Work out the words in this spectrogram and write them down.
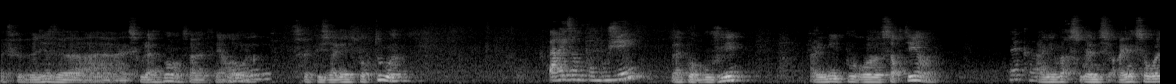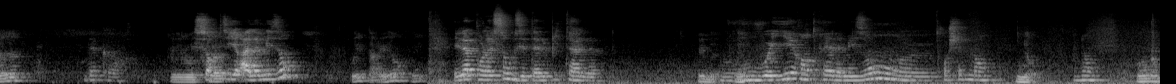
ben, je peux dire je- un, un soulagement, ça va faire. Oui. oh, je serai plus à l'aise pour tout. Hein. Par exemple, pour bouger, Ben, pour bouger, à la limite pour euh, sortir, d'accord, aller voir même rien que son voisin. d'accord. Et sortir à la maison Oui, par exemple, oui. Et là, pour l'instant, vous êtes à l'hôpital. Oui, ben, Vous oui. vous voyez rentrer à la maison euh, prochainement Non. Non. Oh, non.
